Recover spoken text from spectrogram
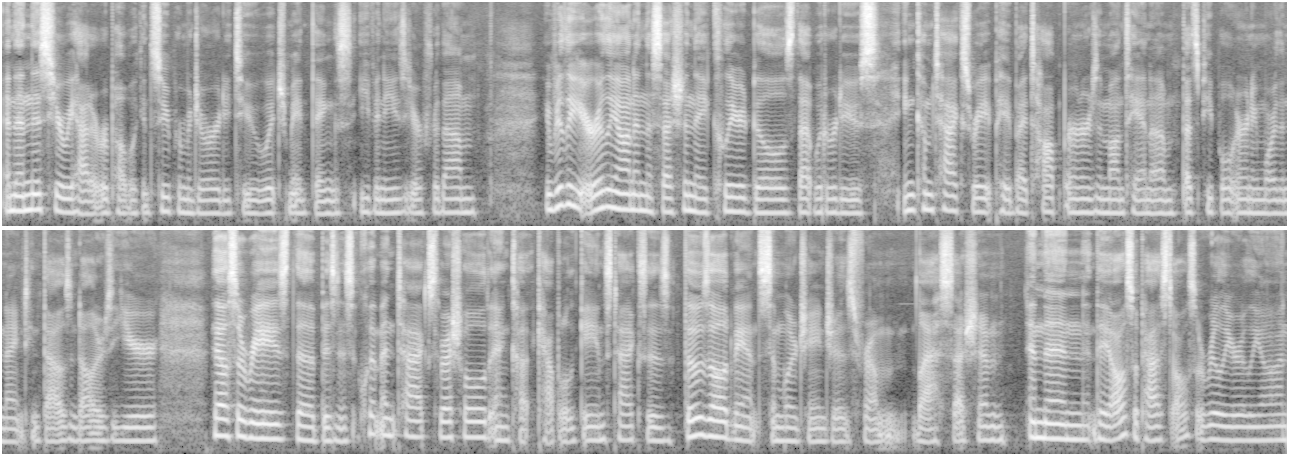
And then this year we had a Republican supermajority too, which made things even easier for them. Really early on in the session, they cleared bills that would reduce income tax rate paid by top earners in Montana. That's people earning more than $19,000 a year. They also raised the business equipment tax threshold and cut capital gains taxes. Those all advanced similar changes from last session. And then they also passed, also really early on,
